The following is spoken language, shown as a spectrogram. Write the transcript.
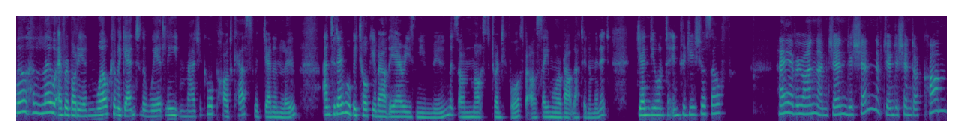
Well, hello, everybody, and welcome again to the Weirdly Magical podcast with Jen and Lou. And today we'll be talking about the Aries new moon that's on March the 24th, but I'll say more about that in a minute. Jen, do you want to introduce yourself? Hi, everyone. I'm Jen Duchenne of jenduchenne.com,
